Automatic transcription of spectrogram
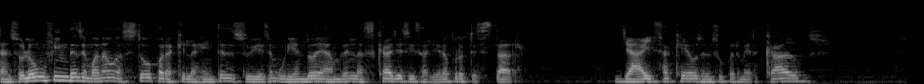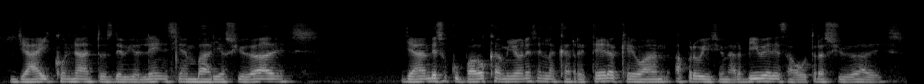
Tan solo un fin de semana bastó para que la gente se estuviese muriendo de hambre en las calles y saliera a protestar. Ya hay saqueos en supermercados, ya hay conatos de violencia en varias ciudades, ya han desocupado camiones en la carretera que van a provisionar víveres a otras ciudades.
